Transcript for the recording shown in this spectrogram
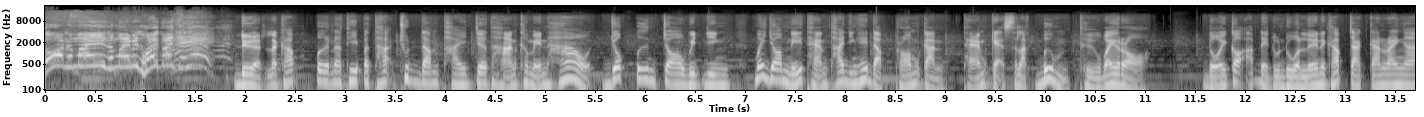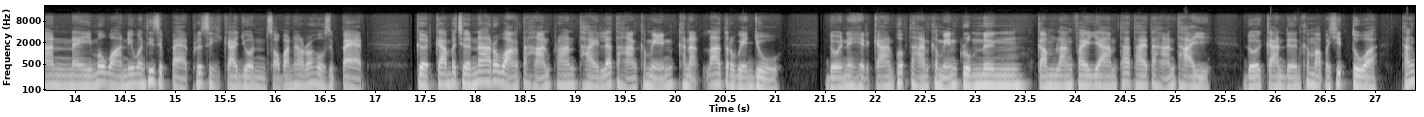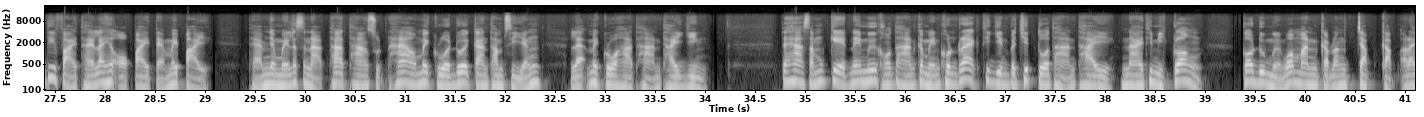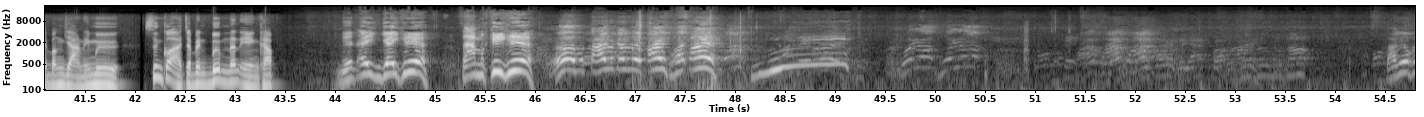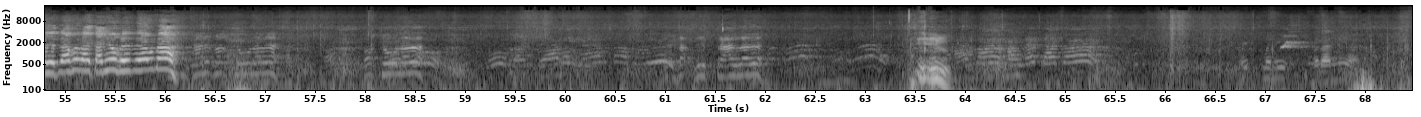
รอทำไมทำไมไม่ถอยไปเจ๊เดือดแล้วครับ เปิดนาทีปะทะชุดดำไทยเจอทหารเขมรห้าว ยกปืนจอวิดยิง ไม่ยอมหนีแถมท้ายิงให้ดับพร้อมกัน แถมแกะสลักบึ้ม ถือไว้รอ โดยก็อัปเดตด่วนๆเลยนะครับ จากการรายงานในเมื่อวานนี้วันที่ 18 พฤศจิกายน 2568 เกิดการเผชิญหน้าระหว่างทหารพรานไทยและทหารเขมรขณะลาดตระเวนอยู่ โดยในเหตุการณ์พบทหารเขมรกลุ่มหนึ่งกำลังพยายามท้าทายทหารไทย โดยการเดินเข้ามาประชิดตัว ทั้งที่ฝ่ายไทยไล่ให้ออกไปแต่ไม่ไป แถมยังมีลักษณะท่าทางสุดห้าวไม่กลัวด้วยการทำเสียง และไม่กลัวหาฐานไทยยิง แต่หากสังเกตในมือของทหารเขมรคนแรกที่ยินประชิดตัวฐานไทย นายที่มีกล้อง ก็ดูเหมือนว่ามันกำลังจับกับอะไรบางอย่างในมือ ซึ่งก็อาจจะเป็นบึ้มนั่นเองครับเหนือยไอ้ยัยเครียตามมากี้เครียเออมันตายไปกันเลยไปถอยไปตาเดียวขยับแล้วขึ้นมาตาเดียวขยับแล้วขึ้นมา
